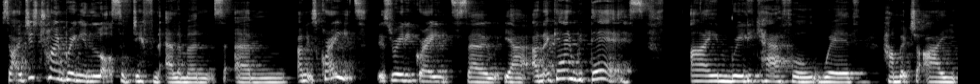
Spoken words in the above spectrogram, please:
So I just try and bring in lots of different elements. Um, and it's great. It's really great. So yeah. And again, with this, I'm really careful with how much I,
